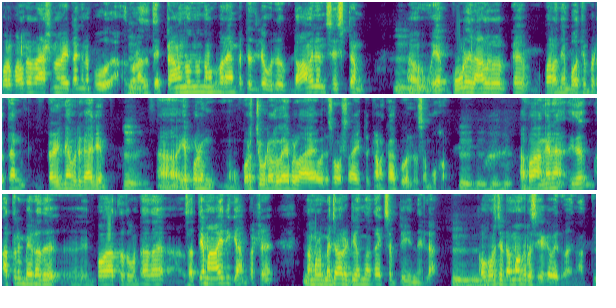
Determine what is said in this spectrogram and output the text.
വളരെ റാഷണലായിട്ട് അങ്ങനെ പോവുക. അതുകൊണ്ട് അത് തെറ്റാണെന്നൊന്നും നമുക്ക് പറയാൻ പറ്റത്തില്ല. ഒരു ഡോമിനന്റ് സിസ്റ്റം കൂടുതൽ ആളുകൾക്ക് പറഞ്ഞ് ബോധ്യപ്പെടുത്താൻ കഴിഞ്ഞ ഒരു കാര്യം എപ്പോഴും കുറച്ചുകൂടെ റിലയബിളായ ഒരു സോഴ്സായിട്ട് കണക്കാക്കുമല്ലോ സമൂഹം. അപ്പോൾ അങ്ങനെ ഇത് അത്രയും പേരത് പോകാത്തത് കൊണ്ട് അത് സത്യമായിരിക്കാം പക്ഷേ നമ്മൾ മെജോറിറ്റി ഒന്നും അത് അക്സെപ്റ്റ് ചെയ്യുന്നില്ല. അപ്പൊ കുറച്ച് അപ്പോൾ കുറച്ച് ഡെമോക്രസിയൊക്കെ വരും അതിനകത്ത്.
